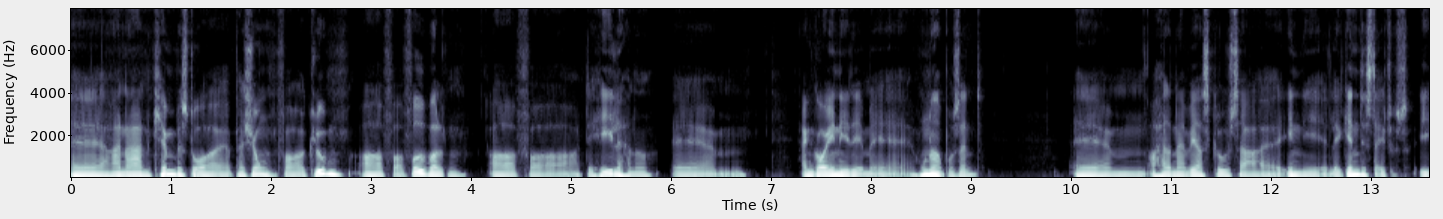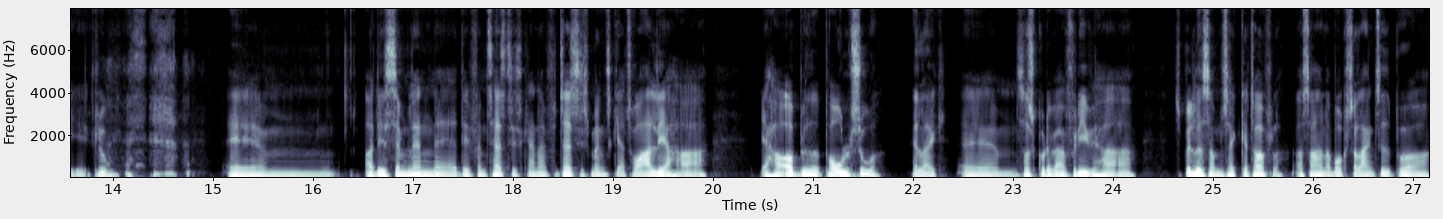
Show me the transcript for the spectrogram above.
Uh, han har en kæmpe stor øh, passion for klubben, og for fodbolden, og for det hele hernede. Uh, han går ind i det med 100 procent. Uh, og han er ved at skrive sig øh, ind i legendestatus i klubben. Øhm, og det er simpelthen øh, det er fantastisk. Han er en fantastisk menneske. Jeg tror aldrig, jeg har, jeg har oplevet Paul sur heller ikke. Øhm, så skulle det være, fordi vi har spillet som sæk kartofler, og så har han brugt så lang tid på at,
